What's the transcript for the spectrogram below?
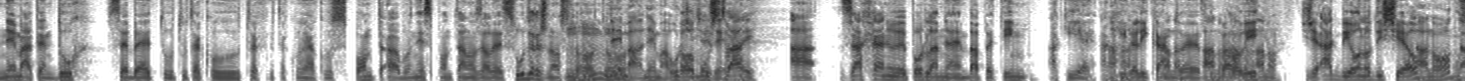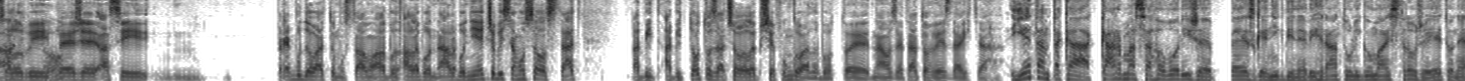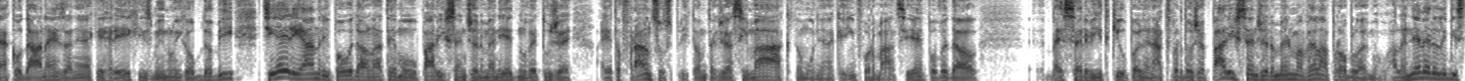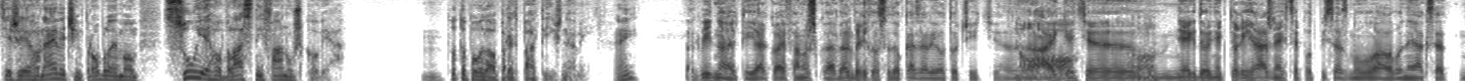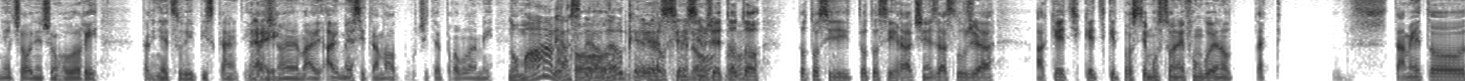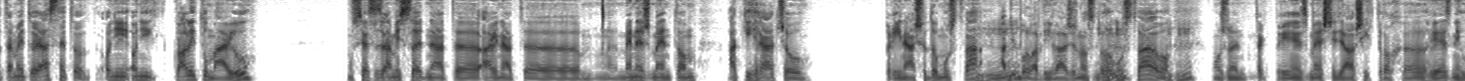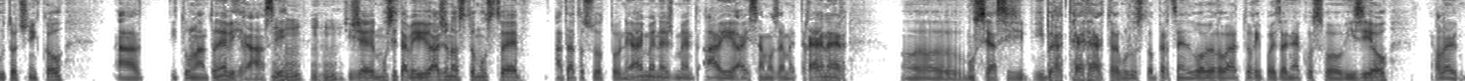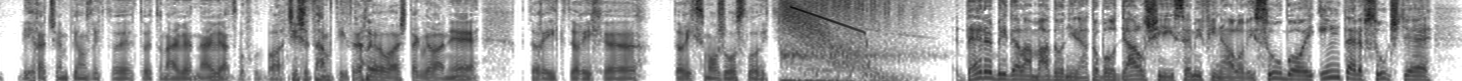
nemá ten duch v sebe, tú, tú takú, tak, takú nejakú spontánnosť, alebo nespontánnosť, ale súdržnosť toho, mm-hmm, toho, nemá, nemá, určite, toho mužstva. Nie, a zachraňuje podľa mňa Mbappé tým, aký je, aký Aha, velikán áno, to je futbalový. Áno, áno. Čiže ak by on odišiel, áno, muselo tak, by no. PSG asi prebudovať tomu stavu, alebo, alebo, alebo niečo by sa muselo stať, aby, aby toto začalo lepšie fungovať, lebo to je naozaj, táto hviezda ich ťaha. Je tam taká karma, sa hovorí, že PSG nikdy nevyhrá tú Ligu majstrov, že je to nejako dané za nejaké hriechy z minulých období. Thierry Henry povedal na tému Paris Saint-Germain jednu vetu, že, a je to Francúz pritom, takže asi má k tomu nejaké informácie, povedal eh, bez servítky úplne natvrdo, že Paris Saint-Germain má veľa problémov, ale neverili by ste, že jeho najväčším problémom sú jeho vlastní fanúškovia. Hm. Toto povedal pred pár týždňami. Hej? Tak vidno aj ty, ako aj fanúškovia veľmi rýchlo sa dokázali otočiť. E, no, aj keď e, no. niekto, niektorý hráč nechce podpísať zmluvu alebo nejak sa niečo o niečom hovorí, tak hneď sú vypískaní tí hráči. Neviem, aj, aj Messi tam mal určité problémy. No mal, jasné, ako, veľké, ja veľké. Si myslím, no, že no. Toto, toto, si, toto si hráči nezaslúžia a keď, keď, keď proste mústvo nefunguje, no tak tam je to, tam je to jasné. To, oni, oni kvalitu majú, musia sa zamyslieť nad, e, aj nad manažmentom, akých hráčov prináša do mužstva, mm-hmm. aby bola vyváženosť toho mm-hmm. mužstva, lebo mm-hmm. môžeme tak priniesme ešte ďalších troch eh, hviezdnych útočníkov a titul nám to nevyhrá asi. Mm-hmm. Čiže musí tam byť vyváženosť v tom mužstve a táto sú odpovední aj management, aj, aj samozrejme tréner. Uh, musia si vybrať trénera, ktoré budú 100% dôverovať, ktorý pôjde za nejakou svojou víziou, ale vyhrať Champions League to je to, je to najviac, najviac vo futbale. Čiže tam tých trénerov až tak veľa nie je, ktorých, ktorých uh, ktorých si môžu osloviť. Derby della Madonina to bol ďalší semifinálový súboj. Inter v súčte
